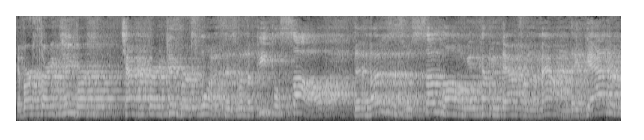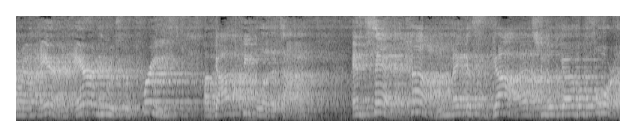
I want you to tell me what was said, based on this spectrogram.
In verse 32, verse, chapter 32, verse 1, it says, When the people saw that Moses was so long in coming down from the mountain, they gathered around Aaron, Aaron who was the priest of God's people at the time, and said, Come, make us gods who will go before us.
